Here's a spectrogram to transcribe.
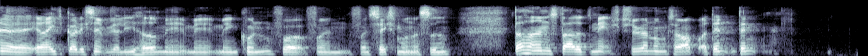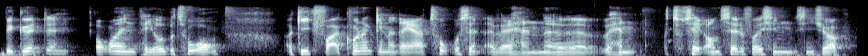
øh, et rigtig godt eksempel, jeg lige havde med, med, med en kunde for, for, en, for en 6 måneder siden. Der havde han startet dynamisk søgeannoncer op, og den, den begyndte over en periode på to år, og gik fra kun at generere 2% af hvad han, øh, hvad han totalt omsatte for i sin, sin job,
